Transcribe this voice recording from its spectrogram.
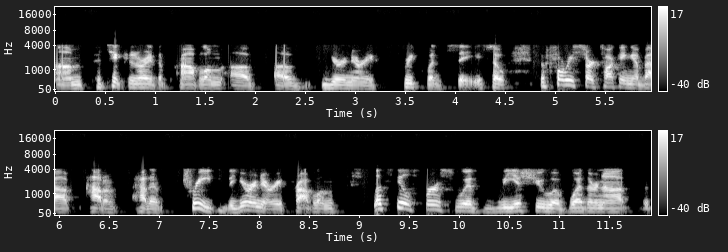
um, particularly the problem of, of urinary frequency. So before we start talking about how to how to treat the urinary problems, let's deal first with the issue of whether or not the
